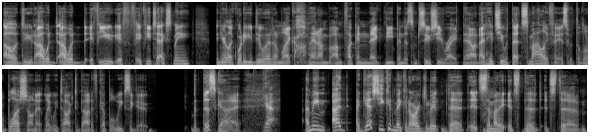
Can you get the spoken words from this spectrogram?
Oh, dude, I would, I would, if you, if, if you text me and you're like, "What are you doing?" I'm like, "Oh man, I'm, I'm fucking neck deep into some sushi right now," and I'd hit you with that smiley face with the little blush on it, like we talked about a couple of weeks ago. But this guy, Yeah. I mean, I, I guess you could make an argument that it's somebody, it's the, it's the,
